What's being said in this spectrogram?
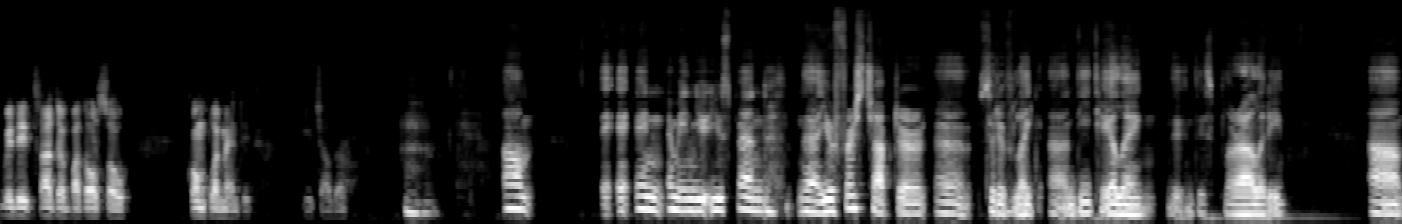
with each other but also complemented each other mm-hmm. um, and I mean, you, you spend uh, your first chapter uh, sort of like uh, detailing the, this plurality. Uh,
